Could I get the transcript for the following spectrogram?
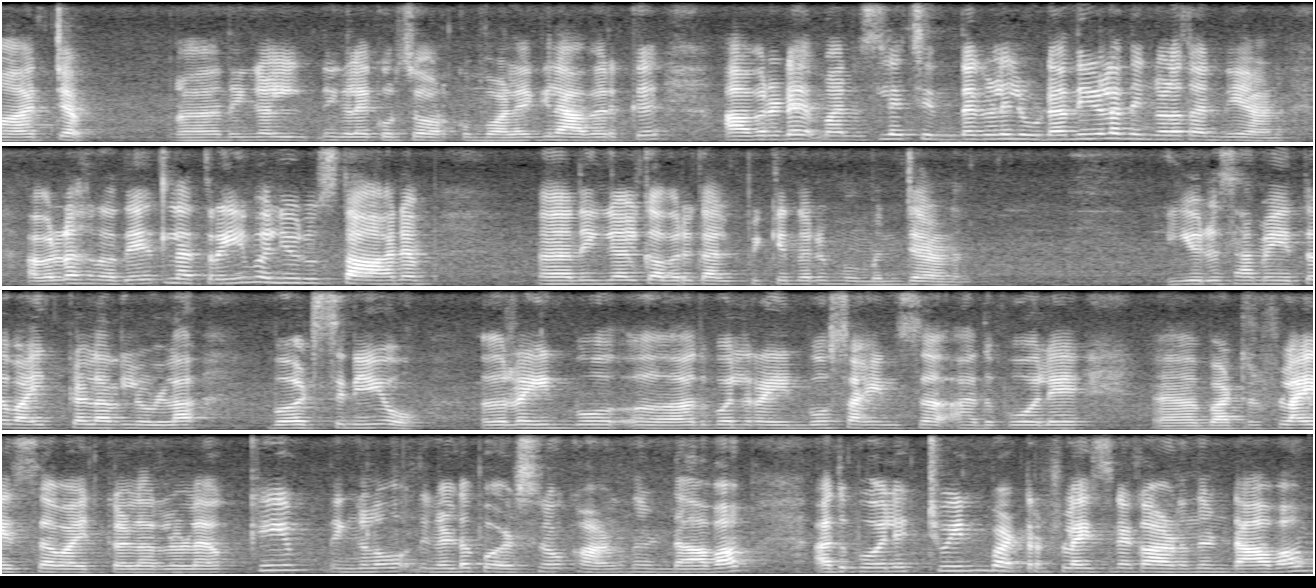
മാറ്റം നിങ്ങൾ നിങ്ങളെക്കുറിച്ച് ഓർക്കുമ്പോൾ അല്ലെങ്കിൽ അവർക്ക് അവരുടെ മനസ്സിലെ ചിന്തകളിൽ ഉടനീളം നിങ്ങൾ തന്നെയാണ്. അവരുടെ ഹൃദയത്തിൽ അത്രയും വലിയൊരു സ്ഥാനം നിങ്ങൾക്ക് അവർ കൽപ്പിക്കുന്നൊരു മൊമെന്റാണ് ഈ ഒരു സമയത്ത് വൈറ്റ് കളറിലുള്ള ബേഡ്സിനെയോ റെയിൻബോ അതുപോലെ റെയിൻബോ സൈൻസ് അതുപോലെ ബട്ടർഫ്ലൈസ് വൈറ്റ് കളറിലുള്ള ഒക്കെയും നിങ്ങളോ നിങ്ങളുടെ പേഴ്സണോ കാണുന്നുണ്ടാവാം. അതുപോലെ ട്വിൻ ബട്ടർഫ്ലൈസിനെ കാണുന്നുണ്ടാവാം.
